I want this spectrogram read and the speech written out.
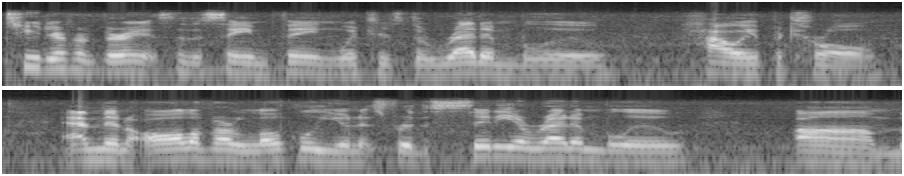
two different variants of the same thing, which is the red and blue Highway Patrol. And then all of our local units for the city of red and blue, um,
